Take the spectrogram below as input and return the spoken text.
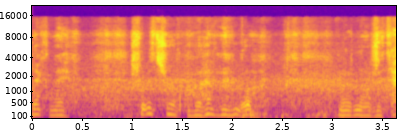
якнайшвидшого повернення до мирного життя.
